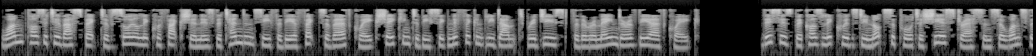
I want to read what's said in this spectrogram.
One positive aspect of soil liquefaction is the tendency for the effects of earthquake shaking to be significantly damped reduced for the remainder of the earthquake. This is because liquids do not support a shear stress and so once the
